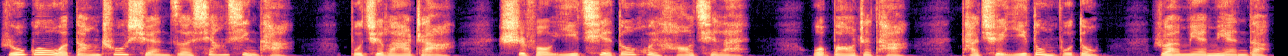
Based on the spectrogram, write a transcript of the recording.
如果我当初选择相信他，不去拉闸，是否一切都会好起来？我抱着他，他却一动不动，软绵绵的，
